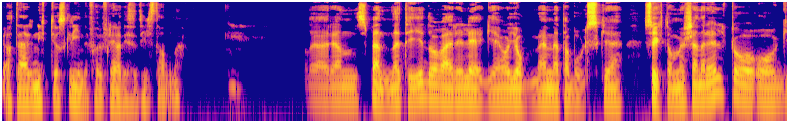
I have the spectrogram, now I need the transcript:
at, det er nyttig å skrine for flere av disse tilstandene. Det er en spennende tid å være lege og jobbe med metabolske sykdommer generelt, og, og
